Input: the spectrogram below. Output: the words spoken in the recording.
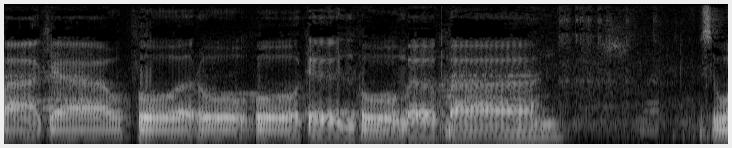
ภาคเจ้า ผู้รู้ผู้ตื่นผู้เบิกบาน สว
